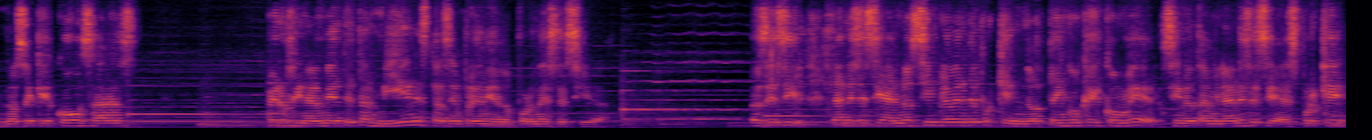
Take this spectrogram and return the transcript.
no sé qué cosas, pero finalmente también estás emprendiendo por necesidad. Es decir, la necesidad no es simplemente porque no tengo que comer, sino también la necesidad es porque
